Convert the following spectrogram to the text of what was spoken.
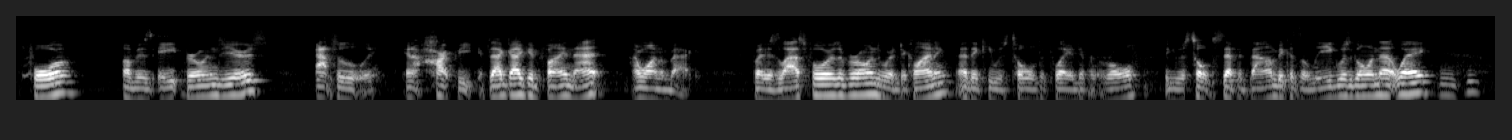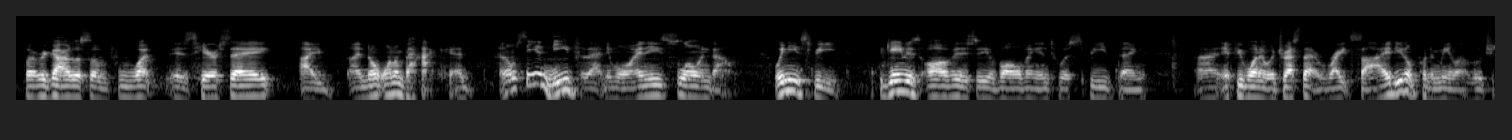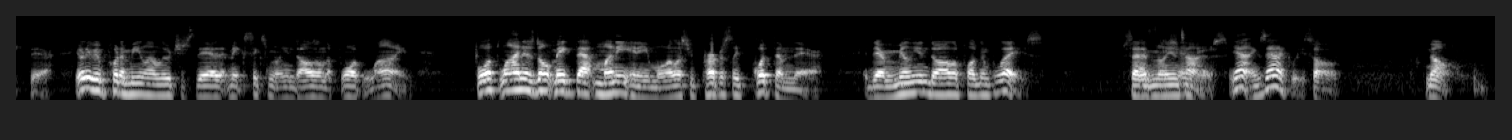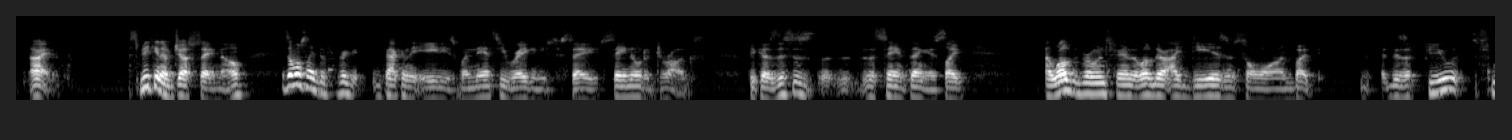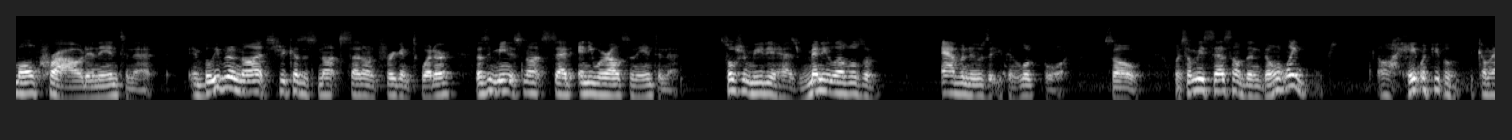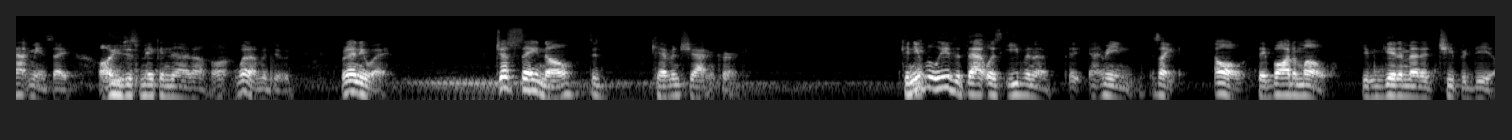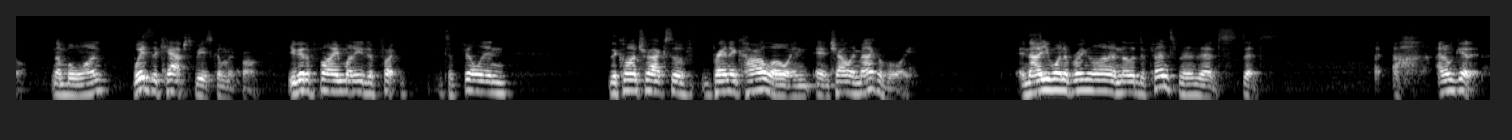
four of his eight Bruins years, absolutely, in a heartbeat. If that guy could find that, I want him back. But his last four as a Bruins were declining. I think he was told to play a different role. I think he was told to step it down because the league was going that way. But regardless of what is hearsay, I I don't want him back. I, I don't see a need for that anymore, and he's slowing down. We need speed. The game is obviously evolving into a speed thing. Uh, if you want to address that right side, you don't put a Milan Lucic there. You don't even put a Milan Lucic there that makes six million dollars on the fourth line. Fourth liners don't make that money anymore unless you purposely put them there. They're million dollar plug and plays. Said As it a million should be. times. Yeah, exactly. So, no. All right. Speaking of just say no, it's almost like the frig- back in the '80s when Nancy Reagan used to say "say no to drugs," because this is the, the same thing. It's like I love the Bruins fans, I love their ideas and so on, but there's a few small crowd in the internet, and believe it or not, just because it's not said on friggin' Twitter doesn't mean it's not said anywhere else on the internet. Social media has many levels of avenues that you can look for. So when somebody says something, don't like. Oh, I hate when people come at me and say, "Oh, you're just making that up." Oh, whatever, dude. But anyway, just say no to Kevin Shattenkirk. Can you believe that that was even a? I mean, it's like, oh, they bought him out. You can get him at a cheaper deal. Number one, where's the cap space coming from? You got to find money to fi- to fill in the contracts of Brandon Carlo and, and Charlie McAvoy. And now you want to bring on another defenseman that's that's uh, I don't get it.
